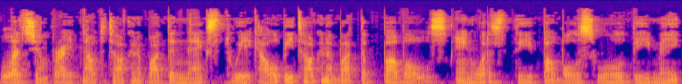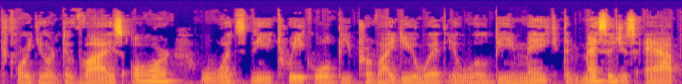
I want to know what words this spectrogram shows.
Let's jump right now to talking about the next tweak. I will be talking about the bubbles and what is the bubbles will be make for your device or what the tweak will be provide you with. It will be make the messages app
